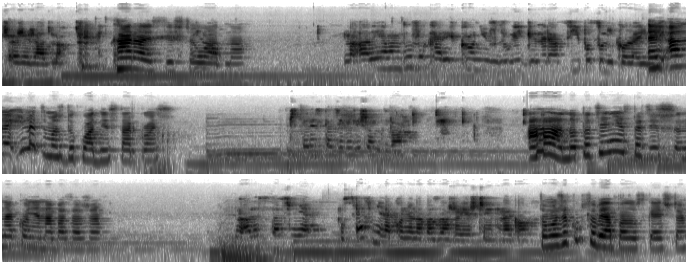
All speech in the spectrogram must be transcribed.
Szczerze żadna. Kara jest jeszcze ładna. No ale ja mam dużo karych koni już drugiej generacji, po co mi kolejny? Ej, ale ile ty masz dokładnie Starkoń? 492. Aha, no to cię nie stać już na konia na bazarze. No ale stać mnie, stać mnie na konia na bazarze jeszcze jednego. To może kup sobie Apaloskę jeszcze.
